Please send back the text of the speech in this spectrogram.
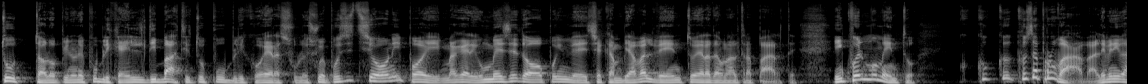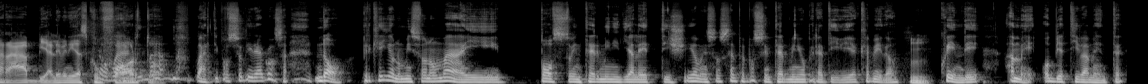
tutta l'opinione pubblica e il dibattito pubblico era sulle sue posizioni, poi magari un mese dopo invece cambiava il vento, era da un'altra parte. In quel momento cosa provava? Le veniva rabbia, le veniva sconforto? No, guardi, ma, guardi, posso dire una cosa? No, perché io non mi sono mai posto in termini dialettici, io mi sono sempre posto in termini operativi, hai capito? Mm. Quindi a me, obiettivamente,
